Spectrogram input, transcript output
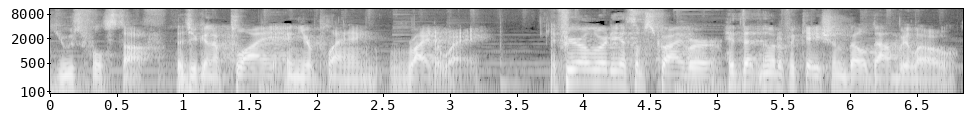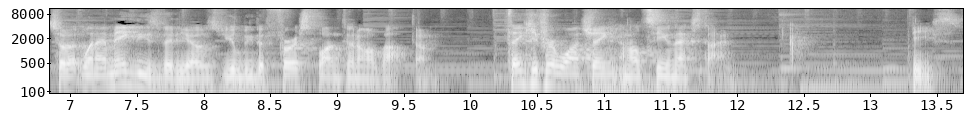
useful stuff that you can apply in your playing right away. If you're already a subscriber, hit that notification bell down below so that when I make these videos, you'll be the first one to know about them. Thank you for watching and I'll see you next time. Peace.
